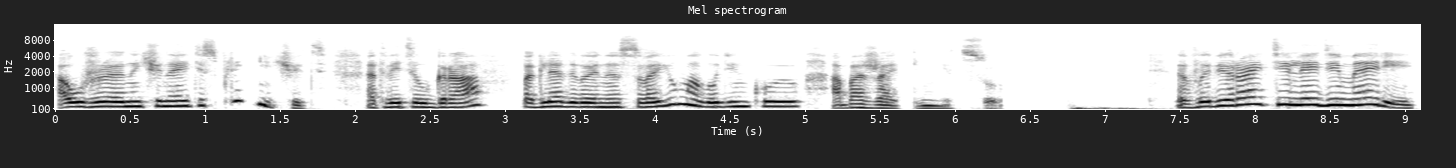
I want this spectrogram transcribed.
а уже начинаете сплетничать, — ответил граф, поглядывая на свою молоденькую обожательницу. — Выбирайте леди Мэри,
